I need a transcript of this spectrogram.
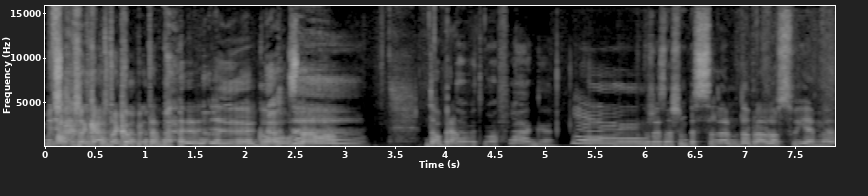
Myślę, że każda kobieta by e, go uznała. Dobra. Nawet ma flagę. Mm, że jest naszym bestsellerem. Dobra, losujemy.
